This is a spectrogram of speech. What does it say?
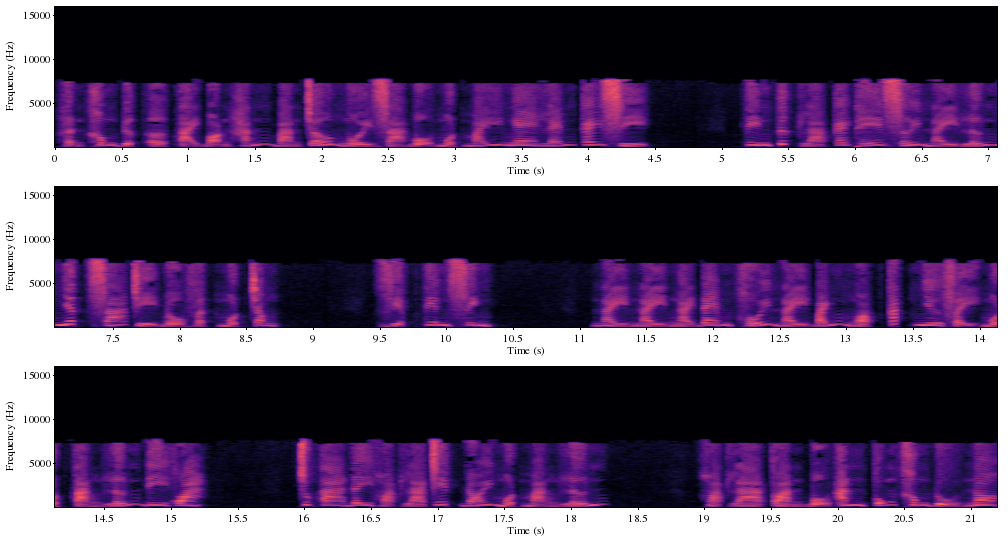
Hận không được ở tại bọn hắn bàn chớ ngồi giả bộ một máy nghe lén cái gì. Tin tức là cái thế giới này lớn nhất giá trị đồ vật một trong. Diệp tiên sinh. Này này ngài đem khối này bánh ngọt cắt như vậy một tảng lớn đi qua. Chúng ta đây hoặc là chết đói một mảng lớn. Hoặc là toàn bộ ăn cũng không đủ no.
